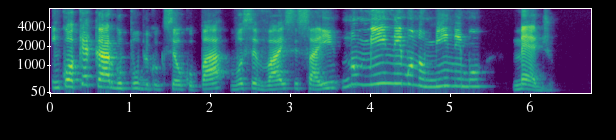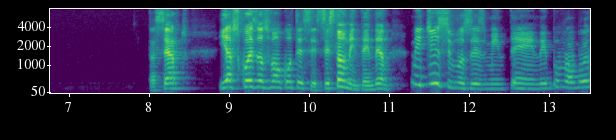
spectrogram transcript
em qualquer cargo público que você ocupar, você vai se sair, no mínimo, no mínimo, médio. Tá certo? E as coisas vão acontecer. Vocês estão me entendendo? Me diz se vocês me entendem, por favor.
